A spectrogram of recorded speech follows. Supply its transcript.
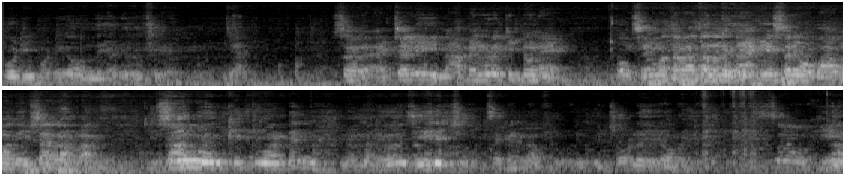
పోటీ పోటీగా ఉంది కానీ నా ఫీలింగ్ యా. సార్ యాక్చువల్లీ నా పేరు కూడా కిట్టునే. సినిమా తర్వాత నన్ను ట్యాగ్ చేస్తారేమో బాగా మంది ఇన్స్టాగ్రామ్లో సో కిట్టు అంటే మిమ్మల్ని ఏమైనా చేయొచ్చు సెకండ్ హాఫ్ మీరు చూడలేదు కాబట్టి. సో హీరో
